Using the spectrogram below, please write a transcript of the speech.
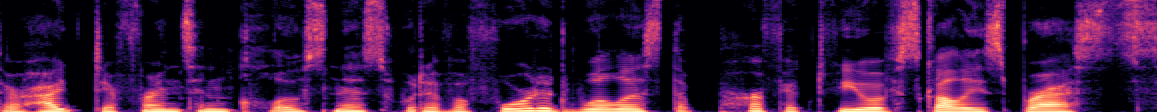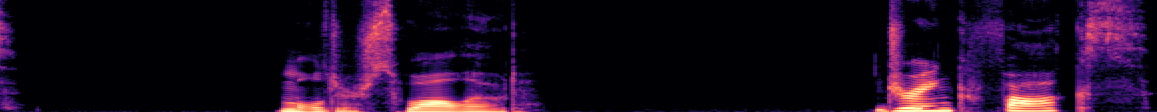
Their height difference and closeness would have afforded Willis the perfect view of Scully's breasts. Mulder swallowed. Drink, Fox?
